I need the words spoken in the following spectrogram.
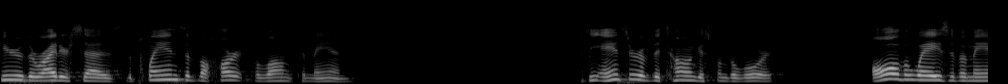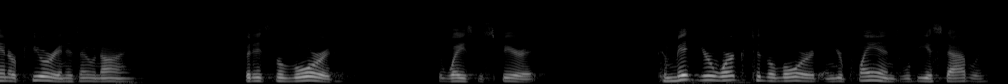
Here the writer says, The plans of the heart belong to man the answer of the tongue is from the Lord. All the ways of a man are pure in his own eyes, but it's the Lord that weighs the Spirit. Commit your work to the Lord, and your plans will be established.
